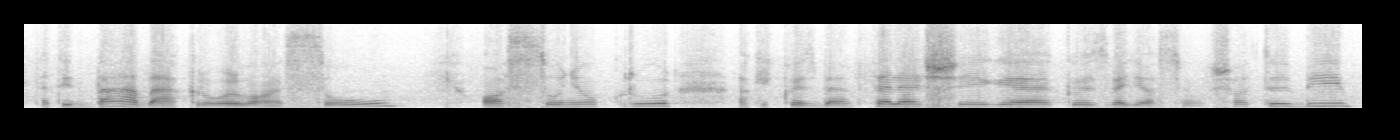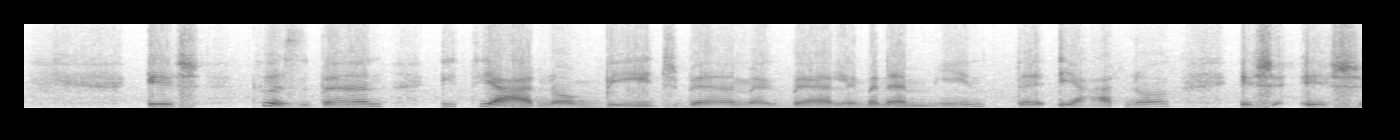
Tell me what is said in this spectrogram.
Tehát itt bábákról van szó, asszonyokról, akik közben felesége, asszonyok, stb. És közben itt járnak Bécsben, meg Berlinben, nem mind, de járnak, és, és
